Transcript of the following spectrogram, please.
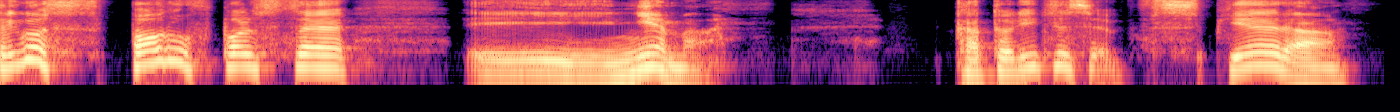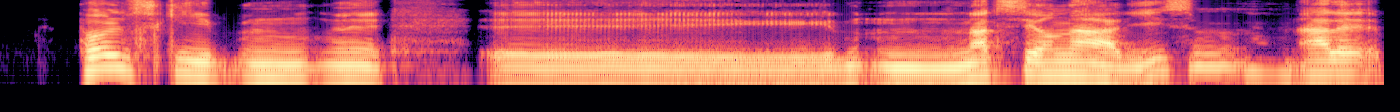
tego sporu w Polsce y, nie ma. Katolicyzm wspiera polski mm, nacjonalizm, ale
